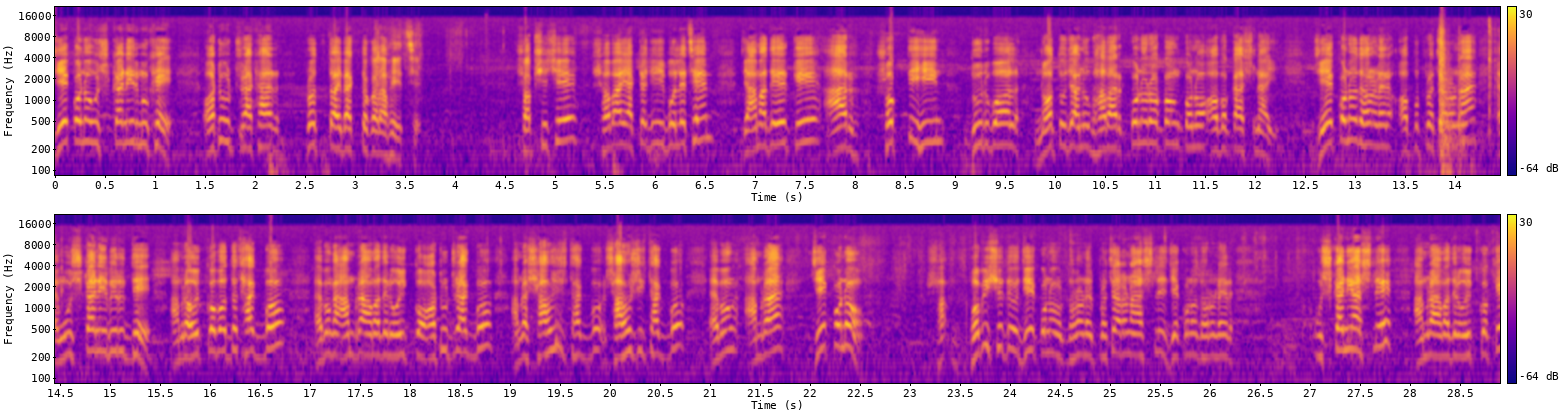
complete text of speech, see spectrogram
যে কোনো উস্কানির মুখে অটুট রাখার প্রত্যয় ব্যক্ত করা হয়েছে। সবশেষে সবাই একটা জিনিস বলেছেন যে আমাদেরকে আর শক্তিহীন, দুর্বল, নতজানু ভাবার কোনো রকম কোনো অবকাশ নাই। যে কোনো ধরনের অপপ্রচারণা এবং উস্কানির বিরুদ্ধে আমরা ঐক্যবদ্ধ থাকব এবং আমরা আমাদের ঐক্য অটুট রাখব, আমরা সাহসী থাকব সাহসী থাকব এবং আমরা যে কোনো ভবিষ্যতেও যে কোনো ধরনের প্রচারণা আসলে, যে কোনো ধরনের উস্কানি আসলে আমরা আমাদের ঐক্যকে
